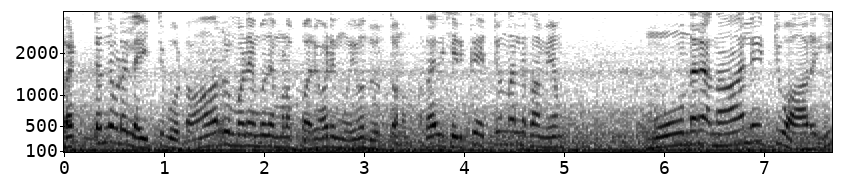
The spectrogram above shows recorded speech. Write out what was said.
പെട്ടെന്ന് ഇവിടെ ലൈറ്റ് പോട്ടോ. ആറ് മണിയാകുമ്പോൾ നമ്മളെ പരിപാടി മുഴുവൻ തീർത്തണം. അതായത് ശരിക്കും ഏറ്റവും നല്ല സമയം മൂന്നര നാല് ടു ആറ്. ഈ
